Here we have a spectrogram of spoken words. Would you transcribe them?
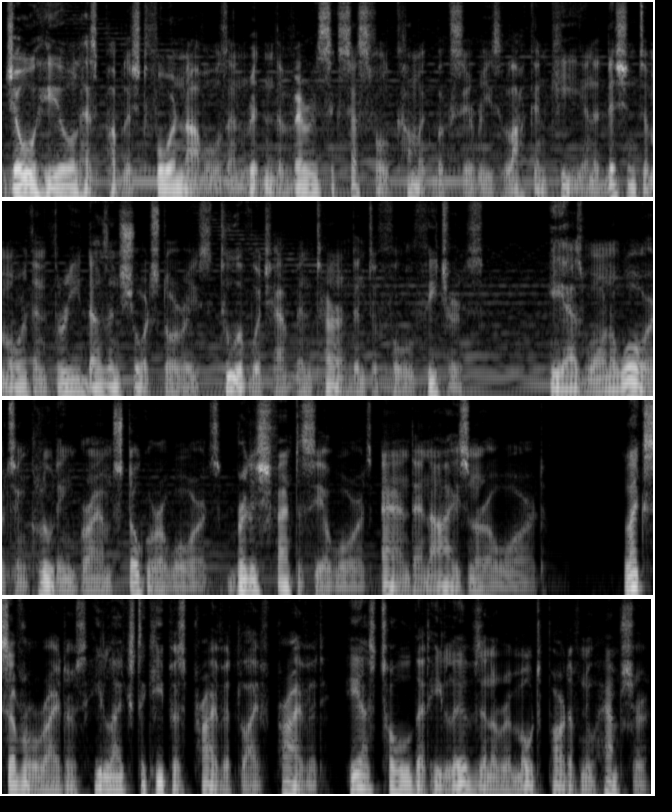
Joe Hill has published four novels and written the very successful comic book series Locke and Key, in addition to more than three dozen short stories, two of which have been turned into full features. He has won awards, including Bram Stoker Awards, British Fantasy Awards, and an Eisner Award. Like several writers, he likes to keep his private life private. He has told that he lives in a remote part of New Hampshire,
